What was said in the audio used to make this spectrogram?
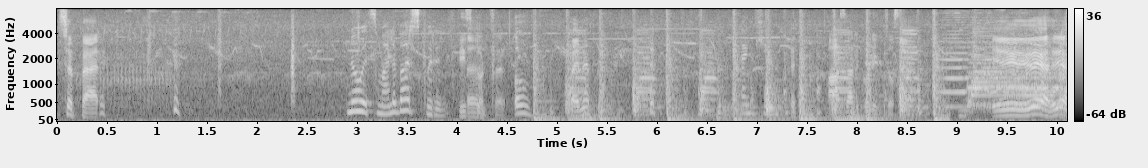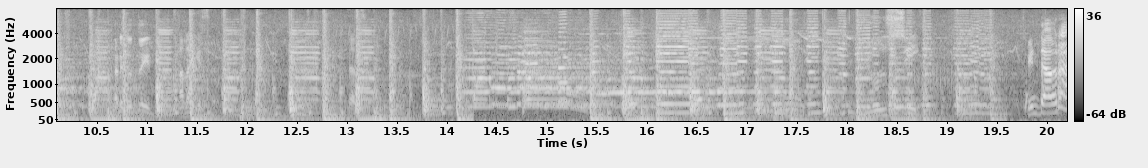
That's a parrot no it's Malabar squirrel తీసుకోండి సార్. ఓ పైనాపిల్ థ్యాంక్ యూ ఆ సార్ కూడా ఇచ్చి వస్తాను ఇదే అదే. వదిలేయండి అలాగే సార్. వింటావరా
